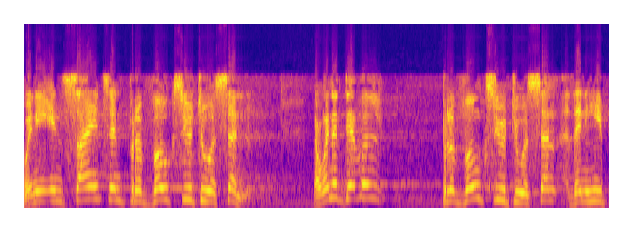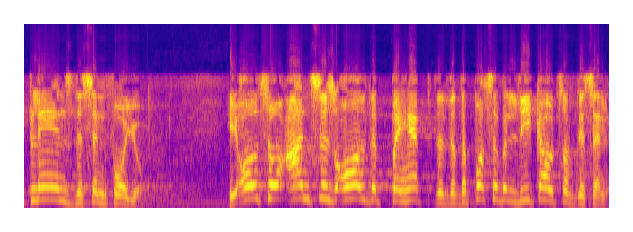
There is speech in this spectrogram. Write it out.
When he incites and provokes you to a sin. Now when a devil provokes you to a sin, then he plans the sin for you. He also answers all the perhaps the, the, the possible leak outs of the sin.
